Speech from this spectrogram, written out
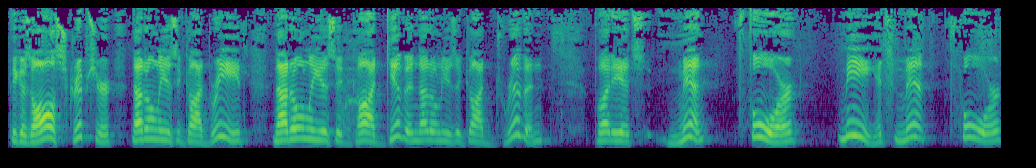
Because all scripture, not only is it God breathed, not only is it God given, not only is it God driven, but it's meant for me. It's meant for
